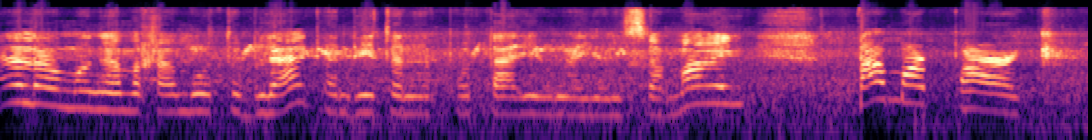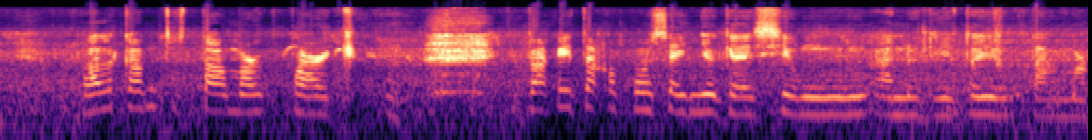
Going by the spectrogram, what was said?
Hello mga makamoto vlog, andito na po tayo ngayon sa may Tamar Park. Welcome to Tamar Park. Ipakita ko po sa inyo guys yung ano dito, yung Tamar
